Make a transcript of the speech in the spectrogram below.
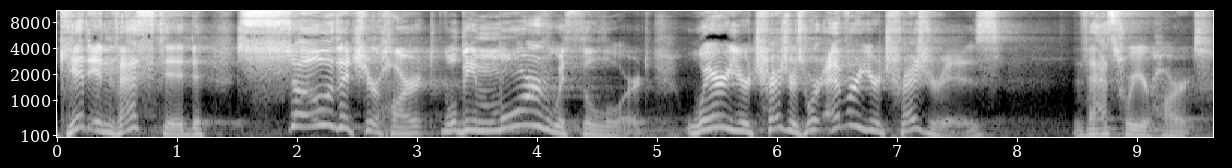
get invested so that your heart will be more with the Lord. Where your treasure is, wherever your treasure is, that's where your heart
